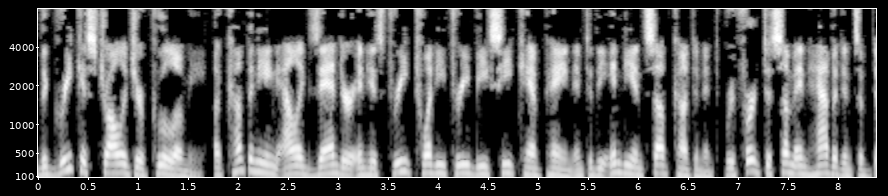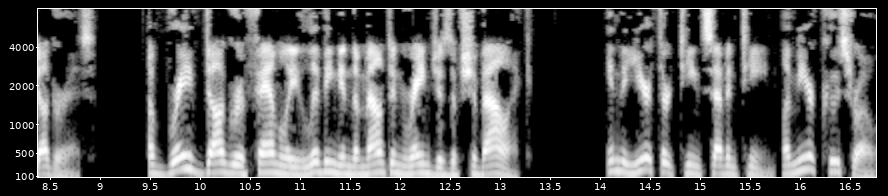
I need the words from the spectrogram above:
The Greek astrologer Ptolemy, accompanying Alexander in his 323 BC campaign into the Indian subcontinent, referred to some inhabitants of Dugar as a brave Dogra family living in the mountain ranges of Shivalik. In the year 1317, Amir Khusro,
